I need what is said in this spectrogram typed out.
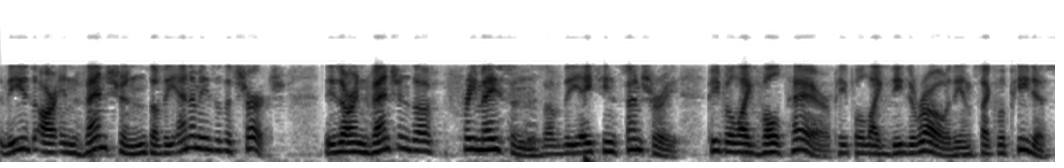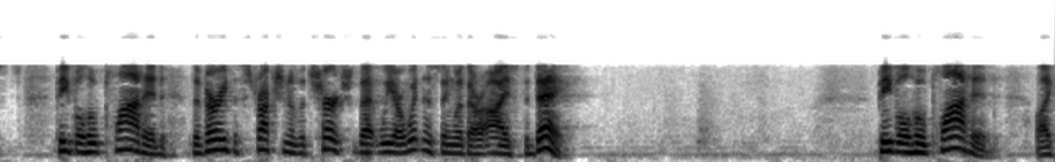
these are inventions of the enemies of the church. These are inventions of Freemasons of the 18th century, people like Voltaire, people like Diderot, the encyclopedists, people who plotted the very destruction of the church that we are witnessing with our eyes today. People who plotted, like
